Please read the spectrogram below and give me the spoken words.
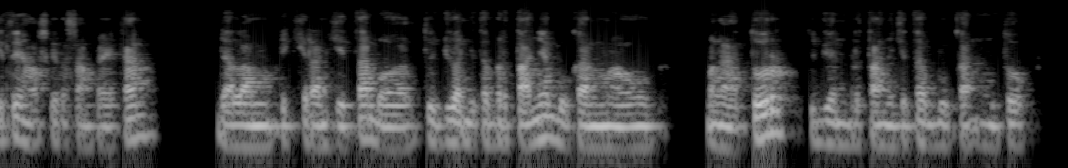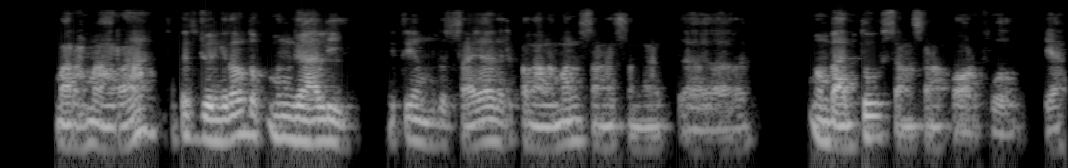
Itu yang harus kita sampaikan dalam pikiran kita bahwa tujuan kita bertanya bukan mau mengatur, tujuan bertanya kita bukan untuk marah-marah, tapi tujuan kita untuk menggali. Itu yang menurut saya dari pengalaman sangat-sangat uh, membantu, sangat-sangat powerful. Ya.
